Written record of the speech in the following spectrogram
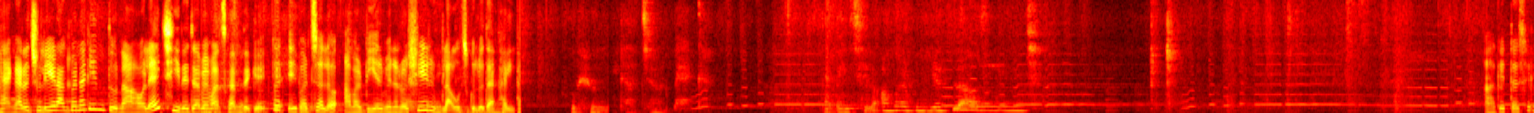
হ্যাঙ্গারে ঝুলিয়ে রাখবে না কিন্তু, না হলে ছিঁড়ে যাবে মাঝখান থেকে। তো এবার চলো আমার বিয়ের বেনারসির ব্লাউজগুলো দেখাই। খুব সুন্দর। এই ছিল আমার বিয়ের ব্লাউজ আগেরটা ছিল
